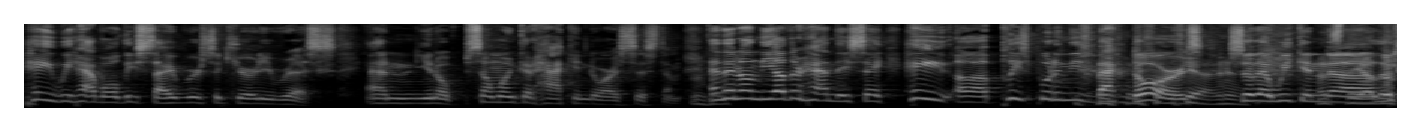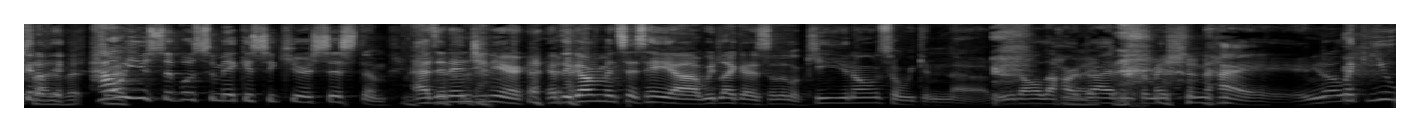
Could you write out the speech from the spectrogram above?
"Hey, we have all these cybersecurity risks, and you know someone could hack into our system." Mm-hmm. And then on the other hand, they say, "Hey, uh, please put in these back doors Yeah, yeah. so that we can uh, look at it." How are you supposed to make a secure system as an engineer if the government says, "Hey, uh, we'd like us a little key, you know, so we can uh, read all the hard Right. drive information"? Hi, you know, like you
